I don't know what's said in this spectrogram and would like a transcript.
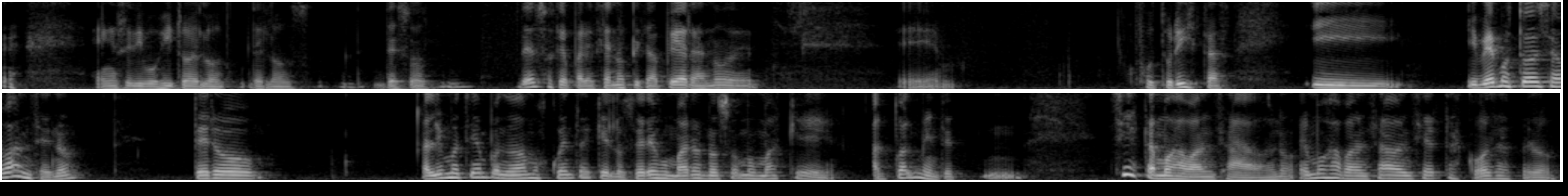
en ese dibujito de los, de los, de esos, de esos que parecían los picapiedras, ¿no? De, eh, futuristas y, y vemos todo ese avance, ¿no? Pero al mismo tiempo nos damos cuenta que los seres humanos no somos más que actualmente. Mm, sí estamos avanzados, ¿no? Hemos avanzado en ciertas cosas, pero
